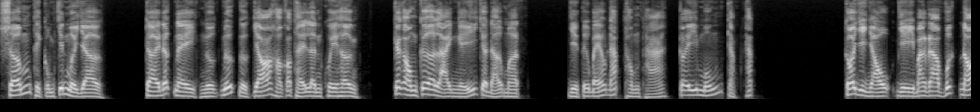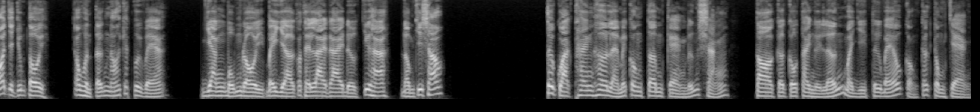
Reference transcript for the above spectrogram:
Sớm thì cũng 9-10 giờ. Trời đất này ngược nước ngược gió họ có thể lên khuya hơn. Các ông cứ ở lại nghỉ cho đỡ mệt. Dì Tư Béo đáp thông thả, có ý muốn gặp khách. Có gì nhậu, gì mang ra vứt đó cho chúng tôi. Ông Huỳnh Tấn nói cách vui vẻ. Dằn bụng rồi, bây giờ có thể lai rai được chứ hả, đồng chí Sáu? Tôi quạt than hơ lại mấy con tôm càng nướng sẵn, to cỡ cổ tay người lớn mà dì Tư Béo còn cất trong chàng.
